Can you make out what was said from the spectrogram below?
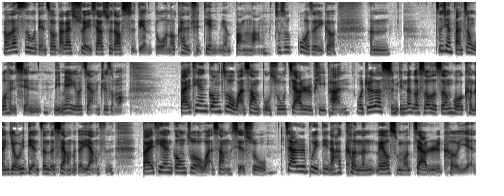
然后在四五点之后大概睡一下，睡到十点多，然后开始去店里面帮忙，就是过着一个嗯，之前反正我很闲，里面有讲一句什么。白天工作，晚上读书，假日批判。我觉得史明那个时候的生活可能有一点真的像那个样子：白天工作，晚上写书，假日不一定啊，他可能没有什么假日可言。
